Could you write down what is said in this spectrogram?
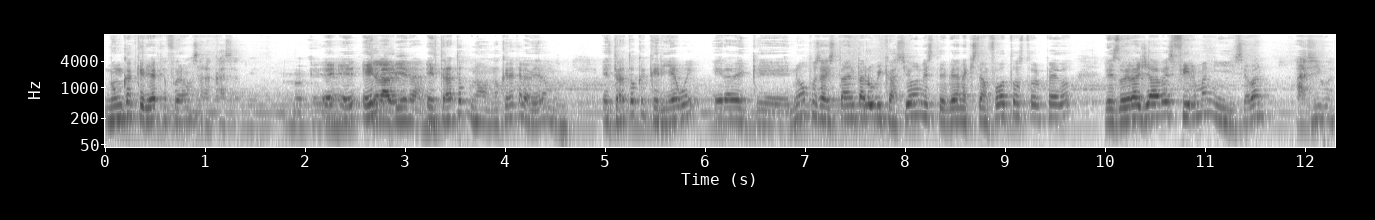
nunca quería que fuéramos a la casa, güey. No quería Eh, eh, que la vieran. El trato, no, no quería que la viéramos, güey. El trato que quería, güey, era de que, no, pues ahí está en tal ubicación, este, vean, aquí están fotos, todo el pedo. Les doy las llaves, firman y se van. Así, güey.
